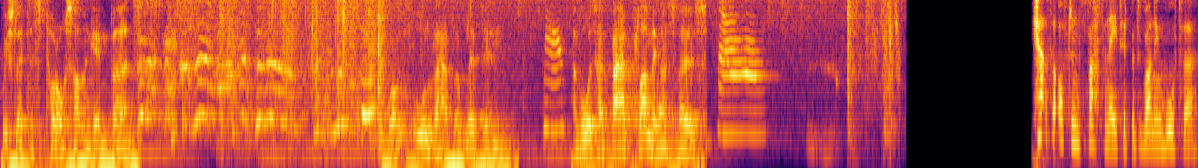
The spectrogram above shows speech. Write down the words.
which led to poor old Simon getting burnt. Well, all of the houses I've lived in, I've always had bad plumbing, I suppose. Cats are often fascinated with running water.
